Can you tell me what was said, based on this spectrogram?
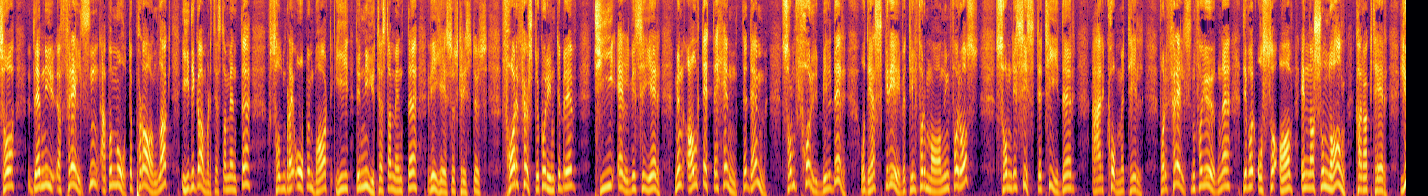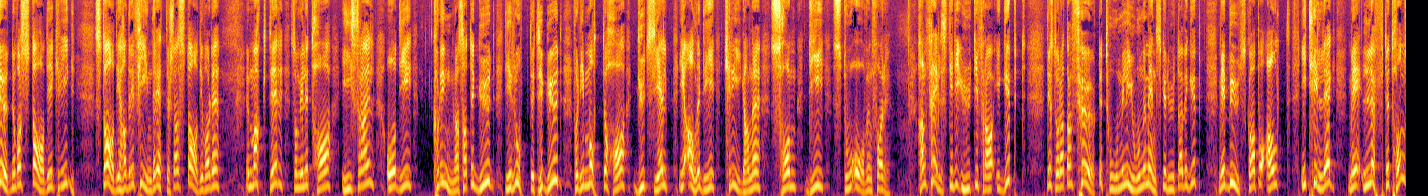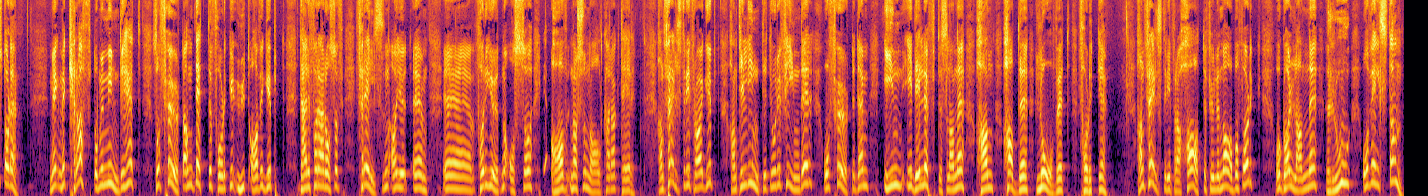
Så nye, frelsen er på en måte planlagt i Det gamle testamentet, som ble åpenbart i Det nye testamentet ved Jesus Kristus. For første Korinterbrev 10,11 sier Men alt dette hendte dem som forbilder, og det er skrevet til formaning for oss, som de siste tider er kommet til. For frelsen for jødene det var også av en nasjonal karakter. Jødene var stadig i krig. Stadig hadde de fiender etter seg. Stadig var det makter som ville ta Israel. Og de klynga seg til Gud. De ropte til Gud, for de måtte ha Guds hjelp i alle de krigene som de sto ovenfor. Han frelste de ut ifra Egypt. Det står at han førte to millioner mennesker ut av Egypt med budskap og alt i tillegg. Med løftet hånd, står det med, med, kraft og med myndighet, så førte han dette folket ut av Egypt. Derfor er også frelsen jød, eh, eh, for jødene også av nasjonal karakter. Han frelste dem fra Egypt, han tilintetgjorde fiender og førte dem inn i det løfteslandet han hadde lovet folket. Han frelste dem fra hatefulle nabofolk og ga landet ro og velstand.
